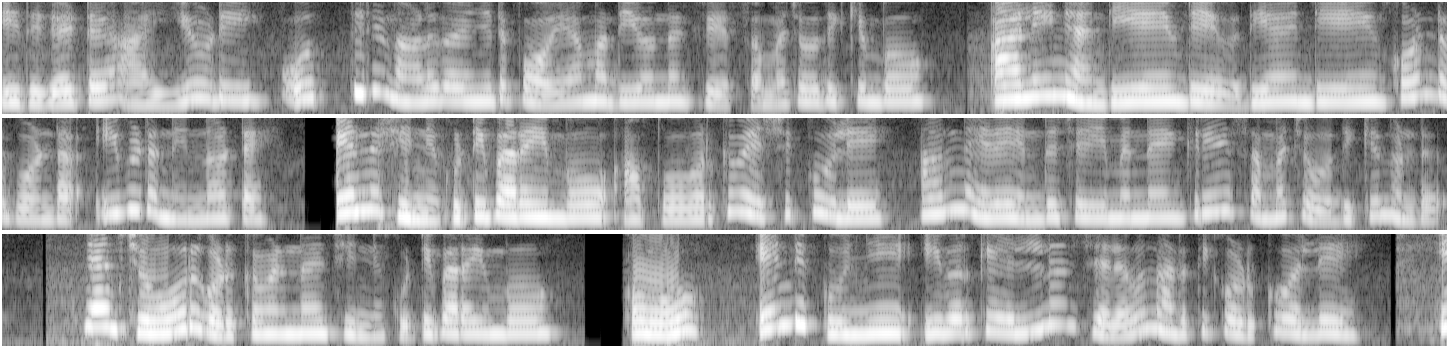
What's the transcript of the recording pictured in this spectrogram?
ഇത് കേട്ട് അയ്യോടി ഒത്തിരി നാൾ കഴിഞ്ഞിട്ട് പോയാൽ മതിയോ എന്ന് ഗ്രേസമ്മ ചോദിക്കുമ്പോൾ അലീന ആന്റിയെയും രേവതി ആന്റിയെയും കൊണ്ടുപോണ്ട ഇവിടെ നിന്നോട്ടെ എന്ന് ചിന്നിക്കുട്ടി പറയുമ്പോൾ അപ്പോവർക്ക് വിശക്കൂലേ? അന്നേരം എന്തു ചെയ്യുമെന്ന് ഗ്രേസ് ചോദിക്കുന്നുണ്ട്. ഞാൻ ചോറ് കൊടുക്കുമെന്ന് ചിന്നിക്കുട്ടി പറയുമ്പോൾ ഓ എന്റെ കുഞ്ഞ് ഇവർക്ക് എല്ലാം ചെലവ് നടത്തി കൊടുക്കുമല്ലേ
